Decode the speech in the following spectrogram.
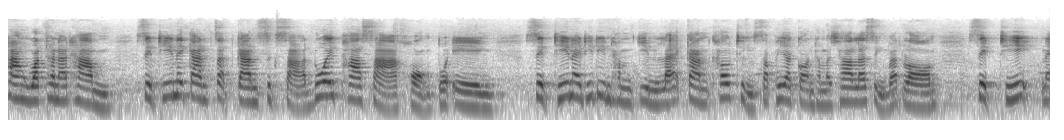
ทางวัฒนธรรม สิทธิในการจัดการศึกษาด้วยภาษาของตัวเอง สิทธิในที่ดินทำกิน และการเข้าถึงทรัพยากรธรรมชาติและสิ่งแวดล้อม สิทธิใน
